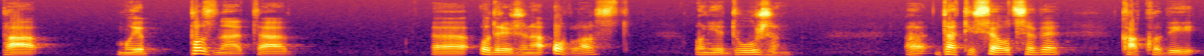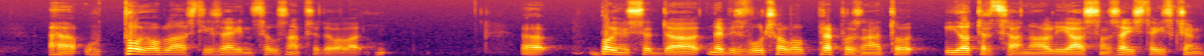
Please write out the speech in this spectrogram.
pa mu je poznata uh, određena oblast, on je dužan uh, dati sve od sebe kako bi uh, u toj oblasti zajednica uznapredovala bojim se da ne bi zvučalo prepoznato i otrcano, ali ja sam zaista iskren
